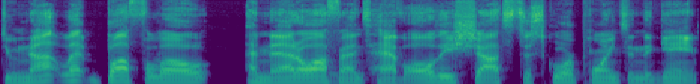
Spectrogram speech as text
Do not let Buffalo and that offense have all these shots to score points in the game.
